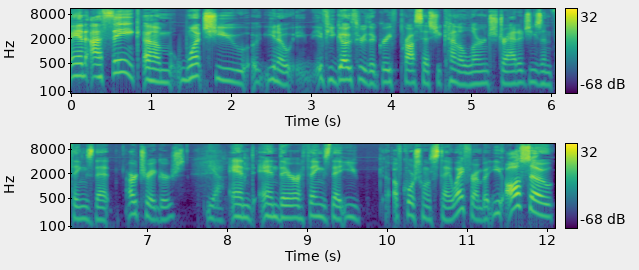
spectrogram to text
And I think um, once you, you know, if you go through the grief process, you kind of learn strategies and things that are triggers. Yeah. And and there are things that you, of course, want to stay away from. But you also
